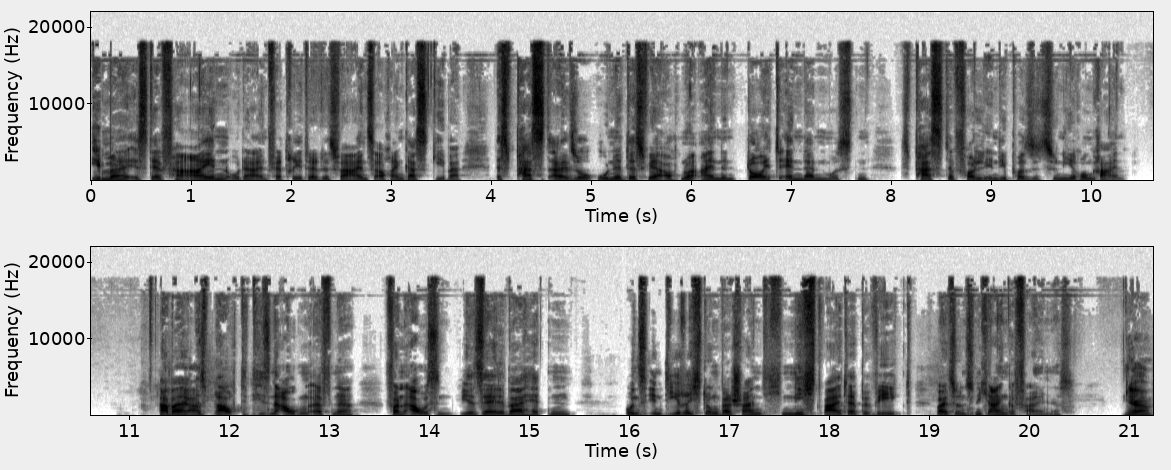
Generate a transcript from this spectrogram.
immer ist der Verein oder ein Vertreter des Vereins auch ein Gastgeber. Es passt also, ohne dass wir auch nur einen Deut ändern mussten, es passte voll in die Positionierung rein. Aber ja. es brauchte diesen Augenöffner von außen. Wir selber hätten uns in die Richtung wahrscheinlich nicht weiter bewegt, weil es uns nicht eingefallen ist. Ja,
